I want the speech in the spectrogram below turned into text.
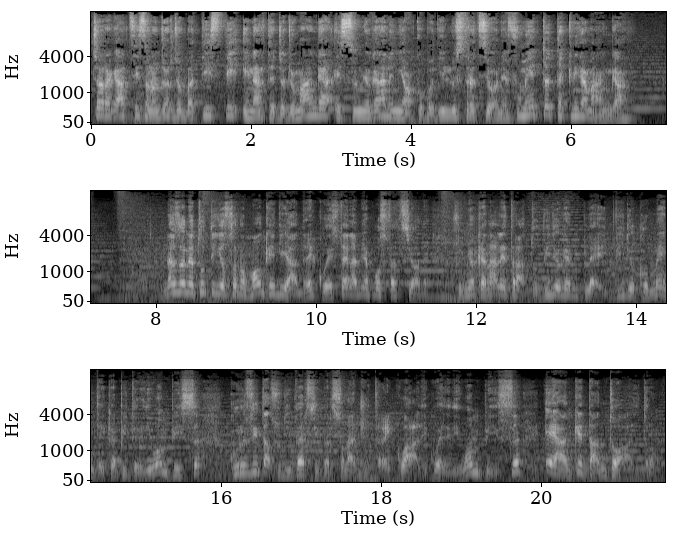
Ciao ragazzi, sono Giorgio Battisti, in arte Giorgio Manga e sul mio canale mi occupo di illustrazione, fumetto e tecnica manga. Nasone a tutti, io sono Monkey di Andre e questa è la mia postazione. Sul mio canale tratto video gameplay, video commenti ai capitoli di One Piece, curiosità su diversi personaggi tra i quali quelli di One Piece e anche tanto altro.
